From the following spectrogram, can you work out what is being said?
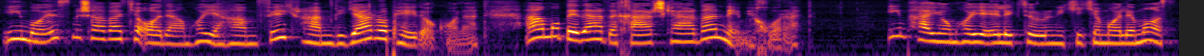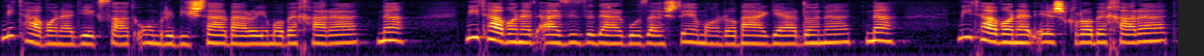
این باعث می شود که آدمهای همفکر همدیگر را پیدا کنند اما به درد خرج کردن نمی خورد. این پیام های الکترونیکی که مال ماست می تواند یک ساعت عمر بیشتر برای ما بخرد؟ نه. می تواند عزیز در گذشته ما را برگرداند؟ نه. می تواند عشق را بخرد؟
